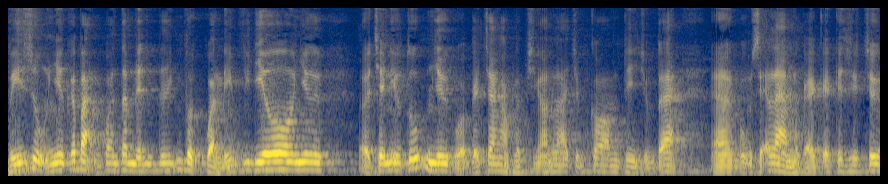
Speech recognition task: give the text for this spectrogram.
ví dụ như các bạn quan tâm đến lĩnh vực quản lý video như ở trên YouTube như của cái trang học lập trình online.com thì chúng ta à, cũng sẽ làm một cái cái cái, cái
